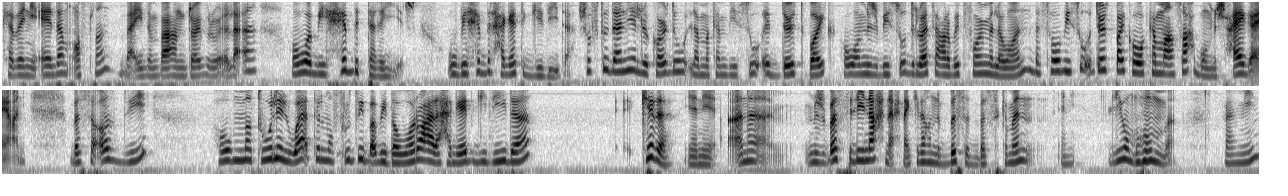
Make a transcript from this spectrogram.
كبني آدم أصلا بعيدا بقى عن driver ولا لأ هو بيحب التغيير. وبيحب الحاجات الجديدة. شفتوا دانيال ريكاردو لما كان بيسوق ال dirt bike هو مش بيسوق دلوقتي عربية فورمولا 1 بس هو بيسوق dirt bike هو كان مع صاحبه مش حاجة يعني. بس قصدي هما طول الوقت المفروض يبقى بيدوروا على حاجات جديدة كده. يعني أنا مش بس لينا إحنا إحنا كده هنتبسط بس كمان يعني ليهم هم. فاهمين؟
